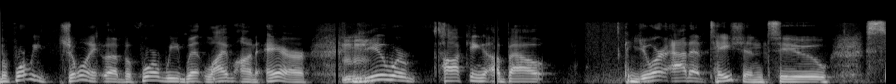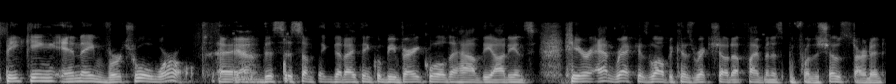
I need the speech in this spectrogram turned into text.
Before we join, uh, before we went live on air, you were talking about your adaptation to speaking in a virtual world. And Yeah. this is something that I think would be very cool to have the audience hear and Rick as well, because Rick showed up five minutes before the show started.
